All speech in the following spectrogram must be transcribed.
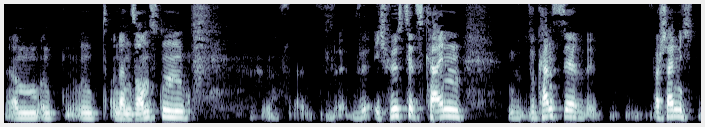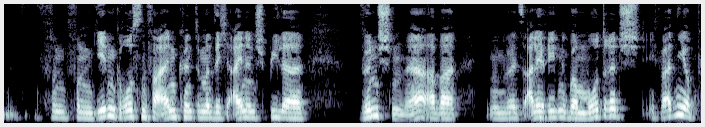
Ähm, und, und, und ansonsten, ich wüsste jetzt keinen, du kannst ja wahrscheinlich von, von jedem großen Verein könnte man sich einen Spieler wünschen, ja, aber wenn wir jetzt alle reden über Modric, ich weiß nicht, ob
